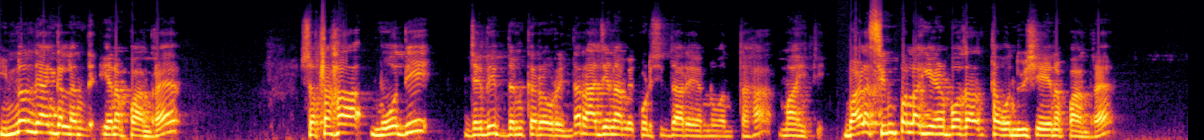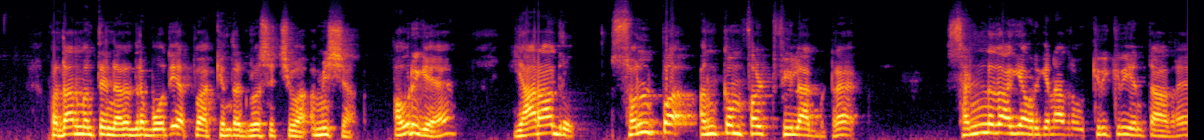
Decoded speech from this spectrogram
ಇನ್ನೊಂದು ಆಂಗಲ್ ಅಂದ್ ಏನಪ್ಪಾ ಅಂದ್ರೆ, ಸ್ವತಃ ಮೋದಿ, ಜಗದೀಪ್ ಧನ್ಕರ್ ಅವರಿಂದ ರಾಜೀನಾಮೆ ಕೊಡಿಸಿದ್ದಾರೆ ಅನ್ನುವಂತಹ ಮಾಹಿತಿ. ಬಹಳ ಸಿಂಪಲ್ ಆಗಿ ಹೇಳ್ಬೋದಂತ ಒಂದು ವಿಷಯ ಏನಪ್ಪಾ ಅಂದ್ರೆ, ಪ್ರಧಾನಮಂತ್ರಿ ನರೇಂದ್ರ ಮೋದಿ ಅಥವಾ ಕೇಂದ್ರ ಗೃಹ ಸಚಿವ ಅಮಿತ್ ಶಾ ಅವರಿಗೆ ಯಾರಾದರೂ ಸ್ವಲ್ಪ ಅನ್ಕಂಫರ್ಟ್ ಫೀಲ್ ಆಗಿಬಿಟ್ರೆ, ಸಣ್ಣದಾಗಿ ಅವ್ರಿಗೇನಾದರೂ ಕಿರಿಕಿರಿ ಅಂತ ಆದರೆ,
